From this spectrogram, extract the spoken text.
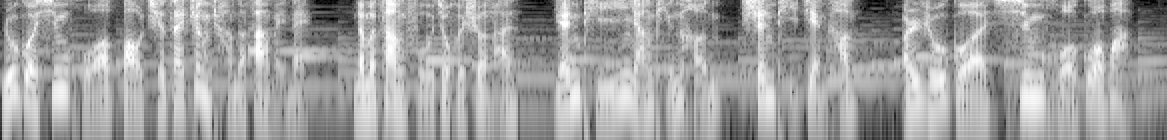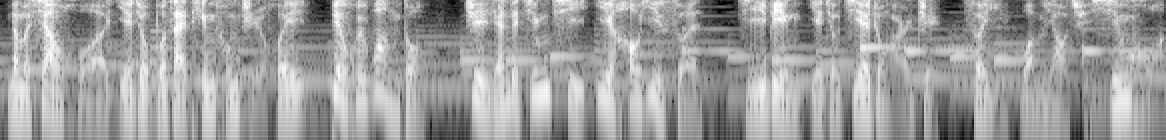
如果心火保持在正常的范围内，那么脏腑就会顺安，人体阴阳平衡，身体健康。而如果心火过旺，那么相火也就不再听从指挥，便会妄动，致人的精气易耗易损，疾病也就接踵而至。所以我们要去心火。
